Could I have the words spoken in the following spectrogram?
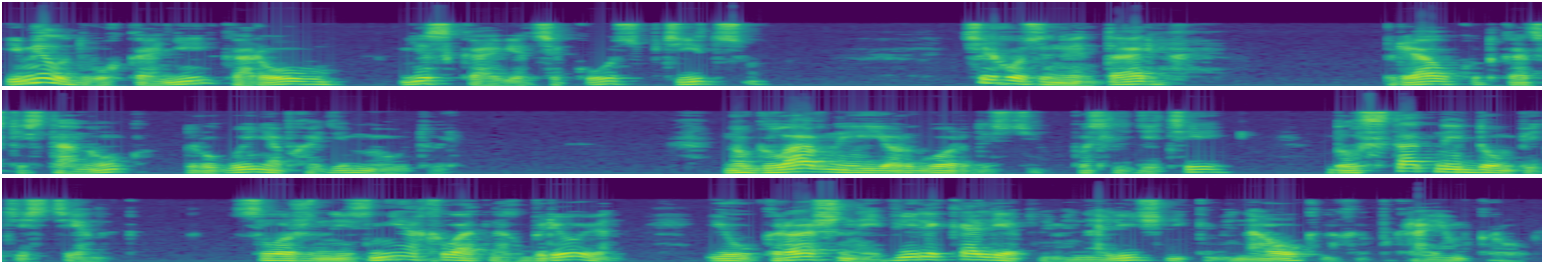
Имела двух коней, корову, несколько овец и коз, птицу, сельхозинвентарь, прялку, ткацкий станок, другую необходимую утварь. Но главной ее гордостью после детей был статный дом пятистенок, сложенный из неохватных бревен и украшенный великолепными наличниками на окнах и по краям кровли.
